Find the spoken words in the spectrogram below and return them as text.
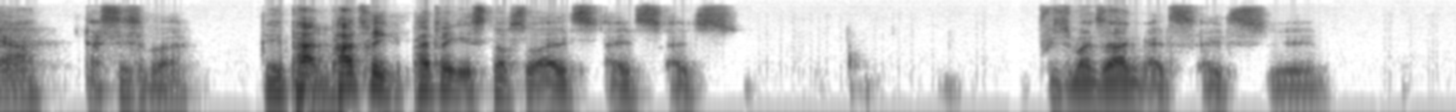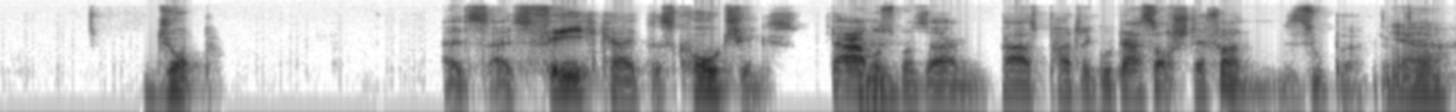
ja, das ist aber. Nee, pa Patrick, Patrick ist noch so als, als, als, wie soll man sagen, als, als äh, Job als, als Fähigkeit des Coachings. Da mhm. muss man sagen, Patrick gut. Da ist auch Stefan super. Ja.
